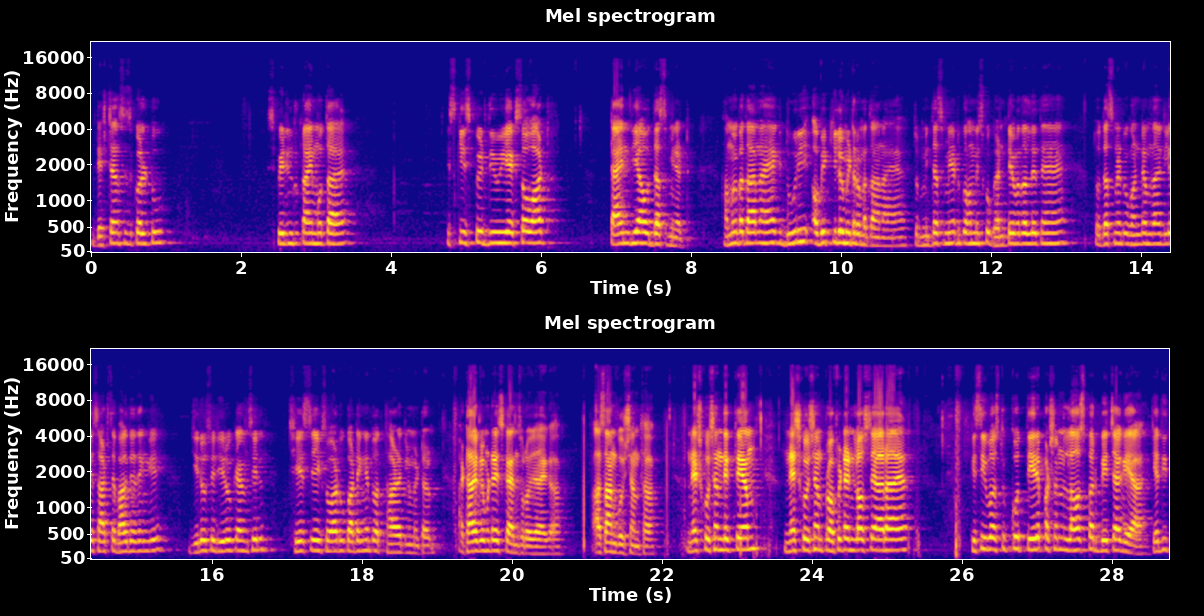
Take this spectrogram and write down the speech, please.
distance is equal to speed into time होता है। इसकी स्पीड दी हुई है एक सौ आठ टाइम दिया हो दस मिनट। हमें बताना है कि दूरी अभी किलोमीटर बताना है। तो दस मिनट को हम इसको घंटे बदल देते हैं। तो दस मिनट को घंटे में बताने के लिए साठ से भाग दे देंगे। ज़ीरो से ज़ीरो कैंसिल छः से एक सौ आठ को काटेंगे तो अट्ठारह किलोमीटर। अट्ठारह किलोमीटर इसका आंसर हो जाएगा। आसान क्वेश्चन था। नेक्स्ट क्वेश्चन देखते हैं हम। Next question, profit and loss से आ रहा है। किसी वस्तु को तेरह परसेंट लॉस पर बेचा गया। यदि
